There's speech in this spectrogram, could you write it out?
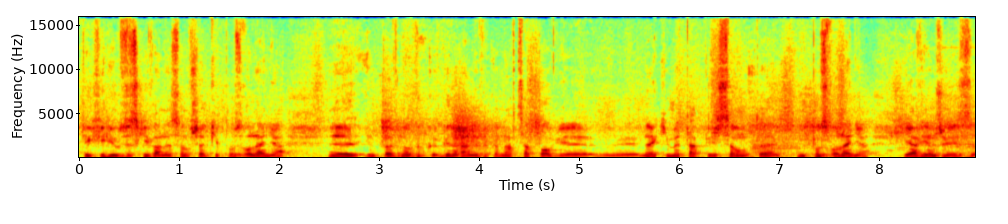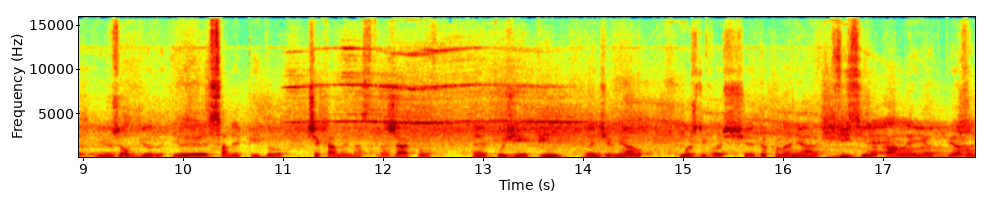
W tej chwili uzyskiwane są wszelkie pozwolenia. E, Pewno generalny wykonawca powie, e, na jakim etapie są te pozwolenia. Ja wiem, że jest już odbiór e, sanepidu, czekamy na strażaków. E, Później PIN będzie miał możliwość e, dokonania wizji lokalnej i odbioru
